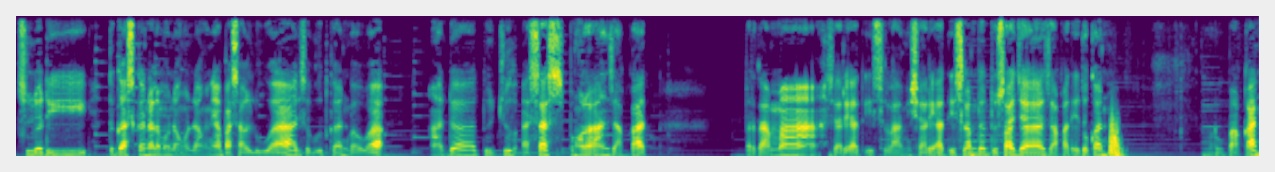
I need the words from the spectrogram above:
sudah ditegaskan dalam undang-undangnya pasal 2 disebutkan bahwa ada tujuh asas pengelolaan zakat pertama syariat Islam syariat Islam tentu saja zakat itu kan merupakan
